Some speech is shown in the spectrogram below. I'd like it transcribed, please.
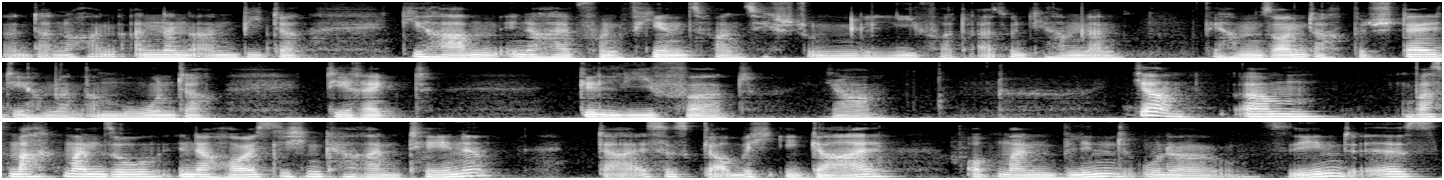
äh, dann noch einen anderen Anbieter, die haben innerhalb von 24 Stunden geliefert. Also die haben dann, wir haben Sonntag bestellt, die haben dann am Montag direkt geliefert. Ja, ja, ähm, was macht man so in der häuslichen Quarantäne? Da ist es, glaube ich, egal, ob man blind oder sehend ist.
